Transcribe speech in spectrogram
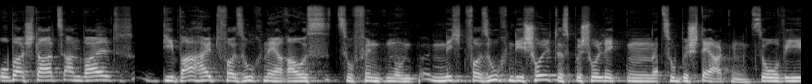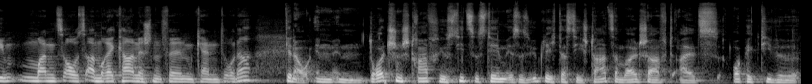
Oberstaatsanwalt die Wahrheit versuchen herauszufinden und nicht versuchen, die Schuld des Beschuldigten zu bestärken, so wie man es aus amerikanischen Filmen kennt, oder? Genau, im, im deutschen Strafjustizsystem ist es üblich, dass die Staatsanwaltschaft als objektive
